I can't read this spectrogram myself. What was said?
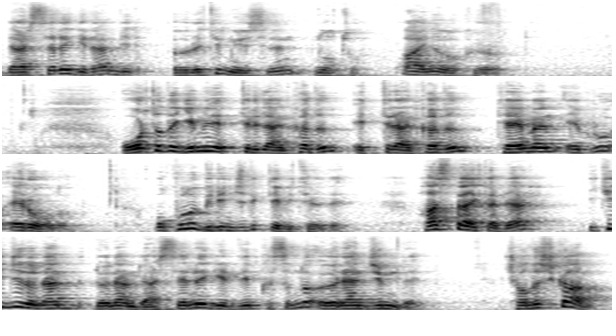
derslere giren bir öğretim üyesinin notu. Aynen okuyorum. Ortada yemin ettirilen kadın, ettiren kadın Teğmen Ebru Eroğlu. Okulu birincilikle bitirdi. Hasbelkader ikinci dönem, dönem derslerine girdiğim kısımda öğrencimdi. Çalışkan,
